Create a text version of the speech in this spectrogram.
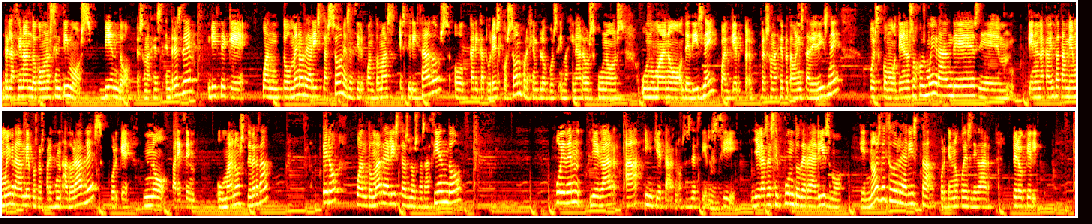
relacionando cómo nos sentimos viendo personajes en 3D, dice que cuanto menos realistas son, es decir, cuanto más estilizados o caricaturescos son, por ejemplo, pues imaginaros unos, un humano de Disney, cualquier personaje protagonista de Disney, pues como tienen los ojos muy grandes, eh, tienen la cabeza también muy grande, pues nos parecen adorables porque no parecen humanos de verdad, pero cuanto más realistas los vas haciendo, pueden llegar a inquietarnos. Es decir, mm. si llegas a ese punto de realismo que no es del todo realista porque no puedes llegar, pero que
